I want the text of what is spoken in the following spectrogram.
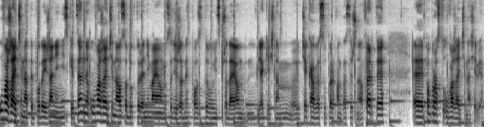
Uważajcie na te podejrzanie niskie ceny, uważajcie na osoby, które nie mają w zasadzie żadnych pozytywów i sprzedają jakieś tam ciekawe, super fantastyczne oferty. Po prostu uważajcie na siebie.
